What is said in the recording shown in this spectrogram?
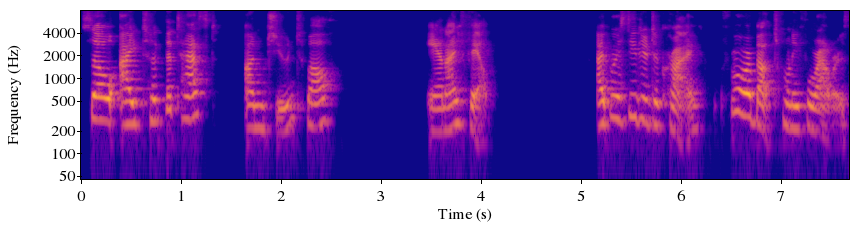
So I took the test on June 12th and I failed. I proceeded to cry for about 24 hours.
